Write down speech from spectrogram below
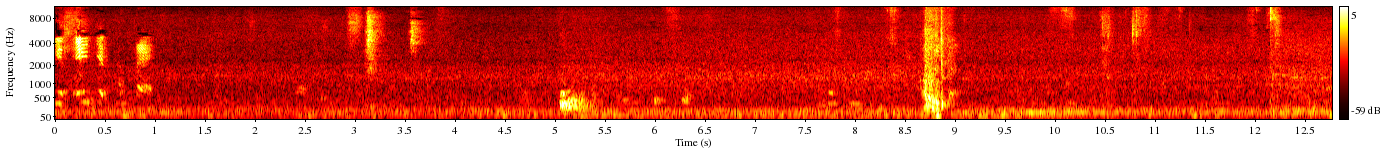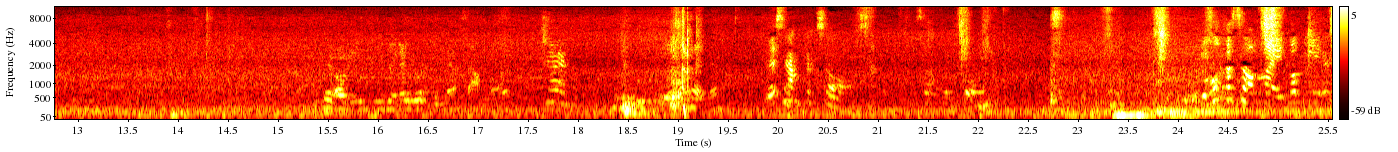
เกียรติเอเจ็ดพันแปด คือเรารีวิวได้รถถึงแค่สามร้อย ใช่ค่ะ เหลือเท่าไหร่นะ และสามพันสอง สามพันสอง หรือว่ากระสอบใหม่ก็มีนะ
